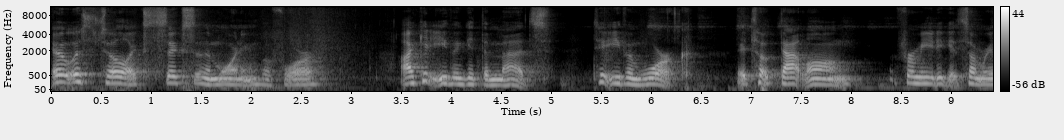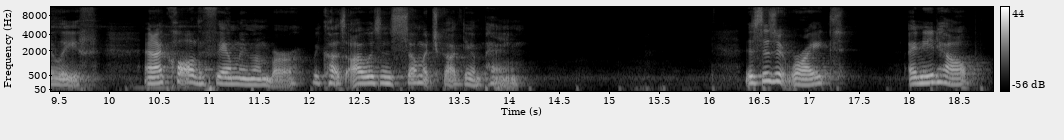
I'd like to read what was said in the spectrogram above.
It was till like six in the morning before I could even get the meds to even work. It took that long for me to get some relief. And I called a family member because I was in so much goddamn pain. This isn't right. I need help.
